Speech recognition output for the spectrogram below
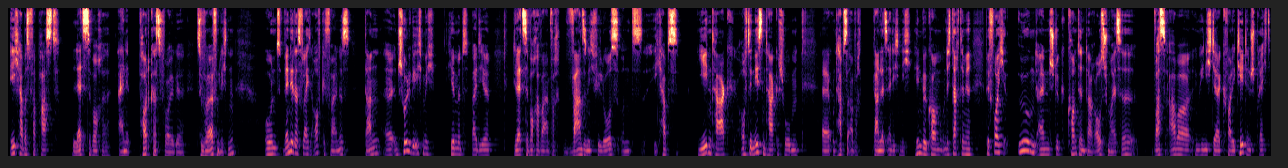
Ich habe es verpasst, letzte Woche eine Podcast-Folge zu veröffentlichen. Und wenn dir das vielleicht aufgefallen ist, dann äh, entschuldige ich mich hiermit bei dir. Die letzte Woche war einfach wahnsinnig viel los und ich habe es jeden Tag auf den nächsten Tag geschoben äh, und habe es einfach dann letztendlich nicht hinbekommen. Und ich dachte mir, bevor ich irgendein Stück Content da rausschmeiße, was aber irgendwie nicht der Qualität entspricht,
